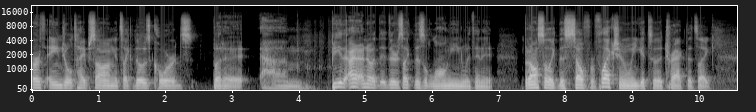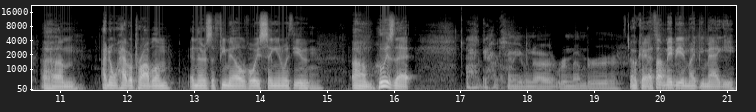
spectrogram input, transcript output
Earth Angel type song. It's like those chords, but uh, um, be I don't know. There's like this longing within it, but also like this self reflection when you get to the track that's like, um, I don't have a problem, and there's a female voice singing with you. Um, who is that? Oh god, I can't even uh, remember. Okay, I thought maybe it might be Maggie.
